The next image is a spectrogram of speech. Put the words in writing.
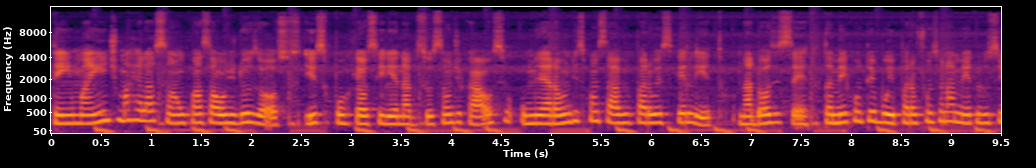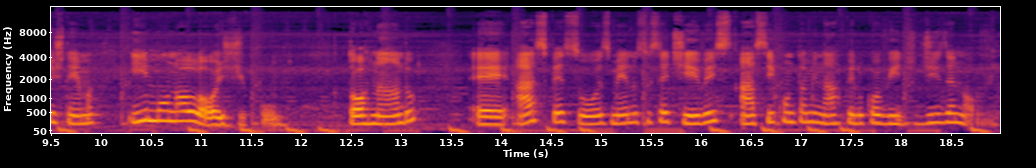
tem uma íntima relação com a saúde dos ossos, isso porque auxilia na absorção de cálcio, o mineral indispensável para o esqueleto. Na dose certa, também contribui para o funcionamento do sistema imunológico, tornando é, as pessoas menos suscetíveis a se contaminar pelo Covid-19.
